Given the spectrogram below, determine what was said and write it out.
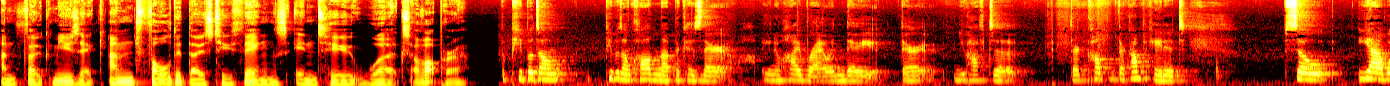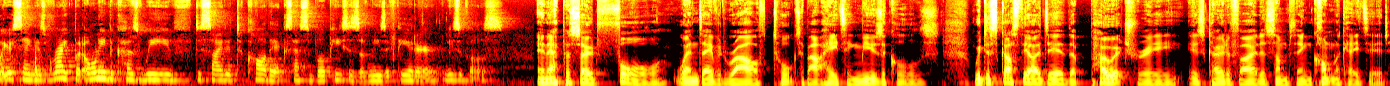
and folk music and folded those two things into works of opera. But people don't people don't call them that because they're you know highbrow and they they're you have to they're com- they're complicated. So yeah, what you're saying is right, but only because we've decided to call the accessible pieces of music theatre musicals. In episode four, when David Ralph talked about hating musicals, we discussed the idea that poetry is codified as something complicated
